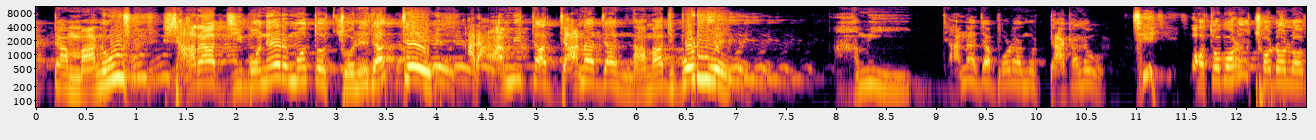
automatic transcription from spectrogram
একটা মানুষ সারা জীবনের মতো চলে যাচ্ছে আর আমি তার জানাজা নামাজ পড়িয়ে আমি জানাজা পড়ানোর টাকা লো ছি, অত বড় ছোট লোক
